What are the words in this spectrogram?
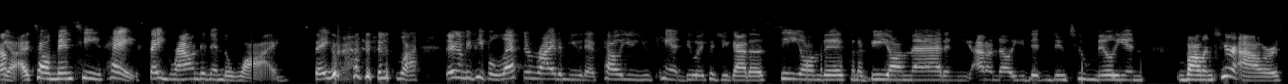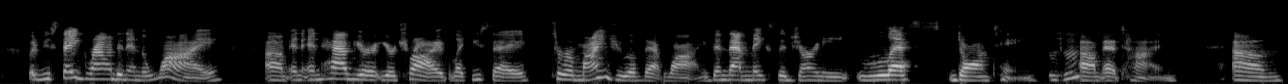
Yep. yeah i tell mentees hey stay grounded in the why stay grounded in the why there are going to be people left and right of you that tell you you can't do it because you got a c on this and a b on that and you i don't know you didn't do 2 million volunteer hours but if you stay grounded in the why um, and and have your your tribe, like you say, to remind you of that why, then that makes the journey less daunting mm-hmm. um, at times. Um,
